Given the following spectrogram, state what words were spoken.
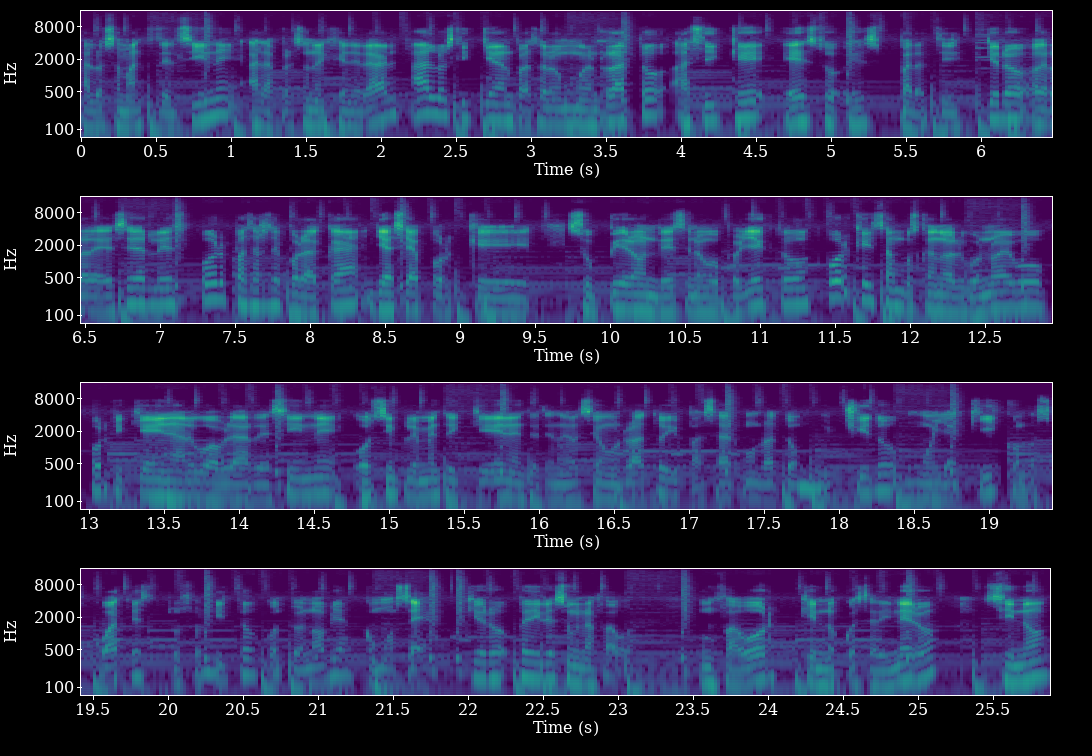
a los amantes del cine, a la persona en general, a los que quieran pasar un buen rato, así que esto es para ti. Quiero agradecerles por pasarse por acá, ya sea porque supieron de este nuevo proyecto, porque están buscando algo nuevo, porque quieren algo hablar de cine o simplemente quieren entretenerse un rato y pasar un rato muy chido, muy aquí con los cuates, tú solito, con tu novia, como sea. Quiero pedirles un favor. Un favor que no cuesta dinero, sino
